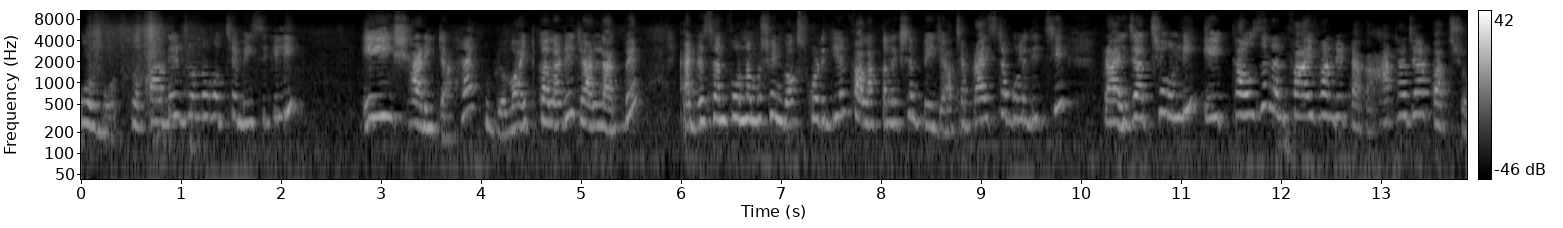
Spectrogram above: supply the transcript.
পরবো। তো তাদের জন্য হচ্ছে বেসিক্যালি এই শাড়িটা হ্যাঁ? হোয়াইট কালারে যার লাগবে। Address and phone number inbox করে দিয়ে ফালাক কালেকশন পেজে আচ্ছা প্রাইসটা বলে দিচ্ছি। প্রাইস যাচ্ছে only eight thousand and five hundred টাকা আট হাজার পাঁচশো।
